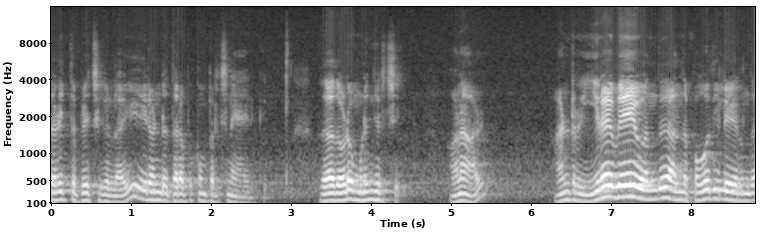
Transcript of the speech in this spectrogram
தடித்த பேச்சுகள் ஆகி இரண்டு தரப்புக்கும் பிரச்சனையாக இருக்குது அது அதோட முடிஞ்சிருச்சு. ஆனால் அன்று இரவே வந்து அந்த பகுதியில் இருந்த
